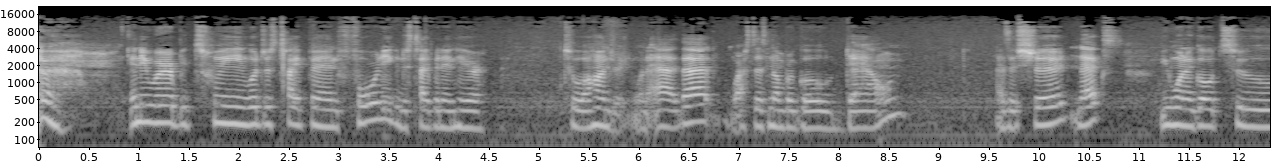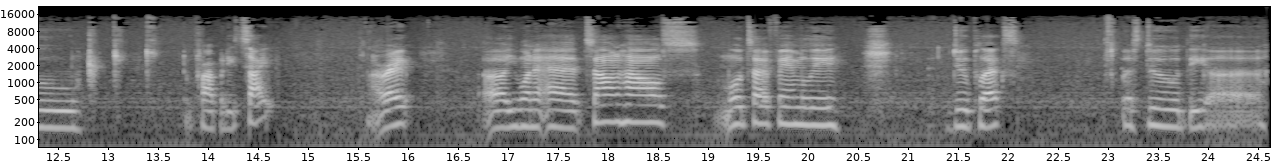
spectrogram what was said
anywhere between, we'll just type in 40. You can just type it in here to 100. You want to add that. Watch this number go down as it should. Next, you want to go to the property type. All right. Uh, you want to add townhouse, multifamily, duplex. Let's do the uh,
